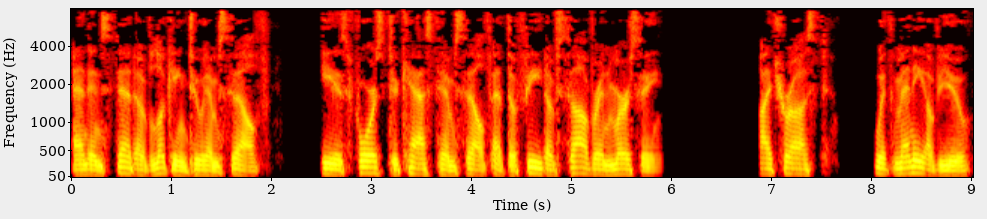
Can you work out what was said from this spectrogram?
and instead of looking to himself, he is forced to cast himself at the feet of sovereign mercy. I trust, with many of you,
